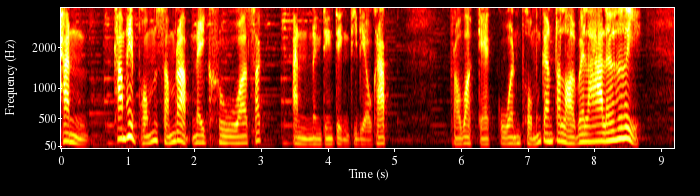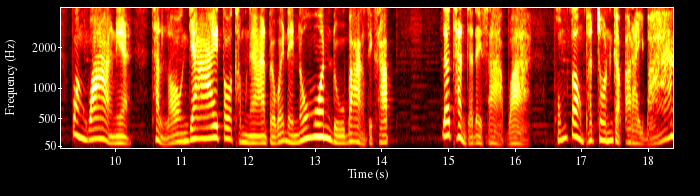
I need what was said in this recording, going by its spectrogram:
ท่านทำให้ผมสำหรับในครัวสักอันหนึ่งจริง ๆ ทีเดียวครับ เพราะว่าแกกวนผมกันตลอดเวลาเลย ว่างๆเนี่ย ท่านลองย้ายโต๊ะทำงานไปไว้ในโน้นดูบ้างสิครับ แล้วท่านจะได้ทราบว่า ผมต้องผจญกับอะไรบ้าง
